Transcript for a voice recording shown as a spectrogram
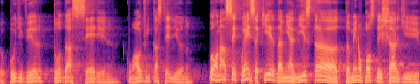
eu pude ver toda a série né? com áudio em castelhano. Bom, na sequência aqui da minha lista, também não posso deixar de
